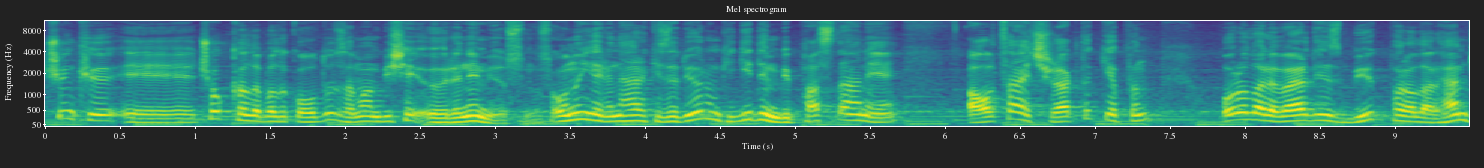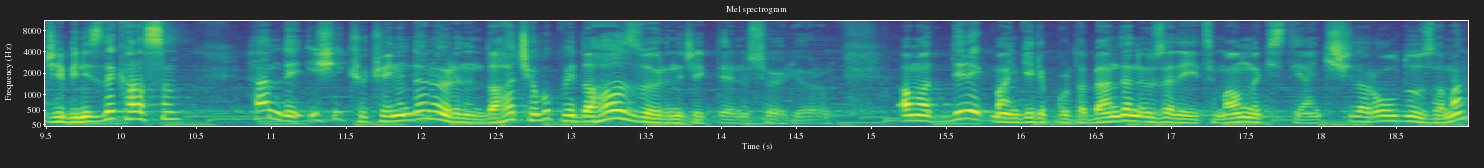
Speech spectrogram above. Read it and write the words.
Çünkü e, çok kalabalık olduğu zaman bir şey öğrenemiyorsunuz. Onun yerine herkese diyorum ki gidin bir pastaneye 6 ay çıraklık yapın. Oralara verdiğiniz büyük paralar hem cebinizde kalsın hem de işi kökeninden öğrenin. Daha çabuk ve daha hızlı öğreneceklerini söylüyorum. Ama direktman gelip burada benden özel eğitim almak isteyen kişiler olduğu zaman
